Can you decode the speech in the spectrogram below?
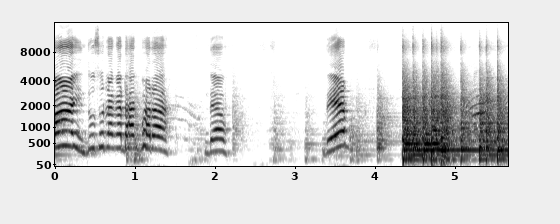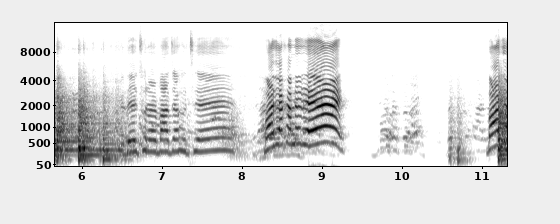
ওই, দুশো টাকা ঢাক ভাড়া। দেও। দেব। এদের ছোড়ার বাজা হচ্ছে। বাজা খানে রে? বাজা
